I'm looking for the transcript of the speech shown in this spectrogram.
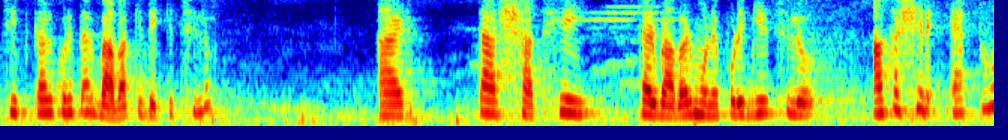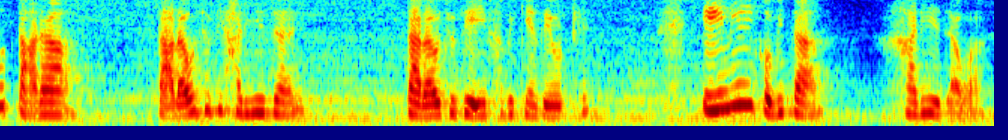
চিৎকার করে তার বাবাকে ডেকেছিল আর তার সাথেই তার বাবার মনে পড়ে গিয়েছিল, আকাশের এত তারা, তারাও যদি হারিয়ে যায়, তারাও যদি এইভাবে কেঁদে ওঠে। এই নিয়েই কবিতা হারিয়ে যাওয়া।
